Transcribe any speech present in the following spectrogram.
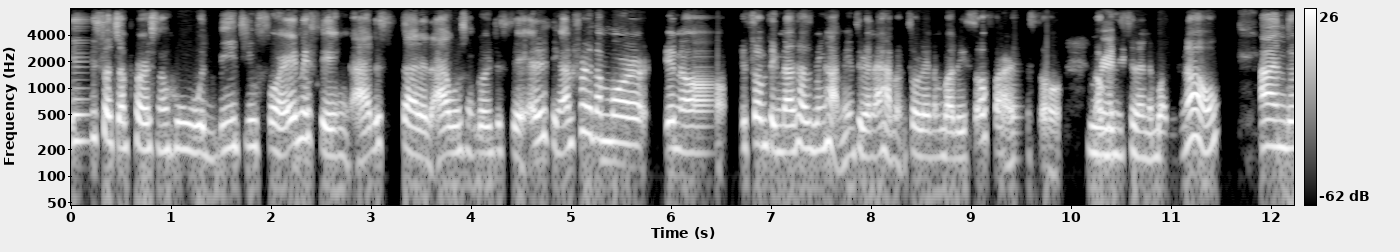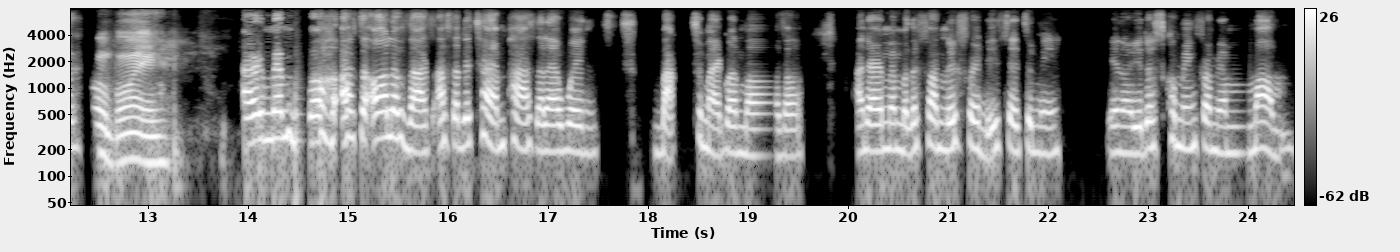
is such a person who would beat you for anything, I decided I wasn't going to say anything. And furthermore, you know, it's something that has been happening to me and I haven't told anybody so far. So. I'm going to tell anybody no. And oh boy. I remember after all of that, after the time passed that I went back to my grandmother, and I remember the family friend, he said to me, you know, you're just coming from your mom.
